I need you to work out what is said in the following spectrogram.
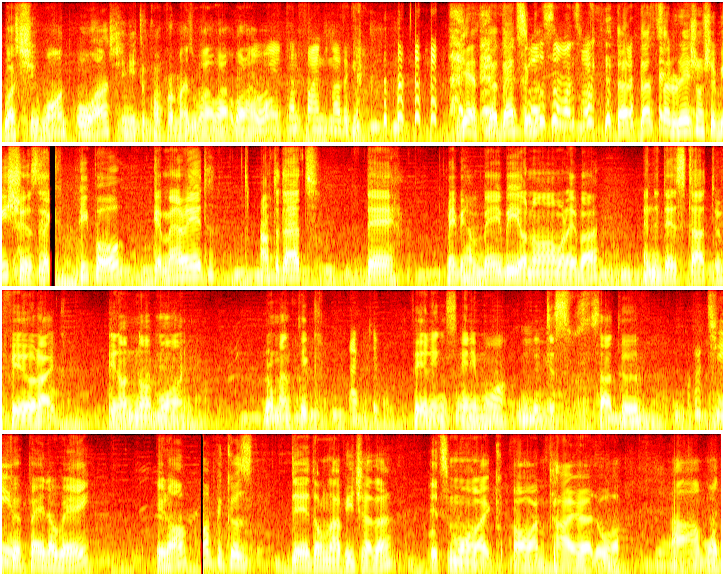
what she want, or she need to compromise what, what, what I Oh, you can find another girl. Yes, that, that's a someone's that, that's the relationship issues. Like people get married, after that they maybe have a baby or no whatever, and they start to feel like you know not more romantic Active. feelings anymore. They just start to Routine. to fade away, you know, not because they don't love each other, it's more like oh I'm tired or uh, more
